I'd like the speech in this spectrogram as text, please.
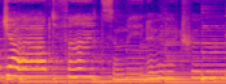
Job to find some inner truth.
